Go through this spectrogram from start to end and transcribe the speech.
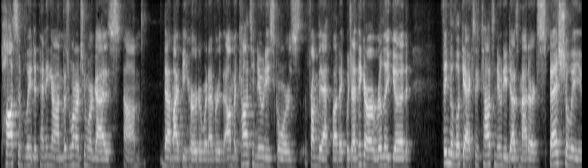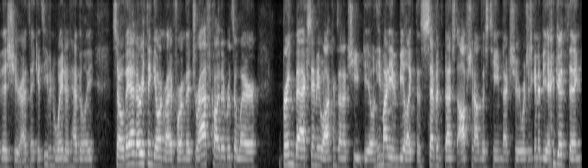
possibly depending on there's one or two more guys um, that might be hurt or whatever on the continuity scores from the Athletic, which I think are a really good thing to look at because continuity does matter, especially this year. I think it's even weighted heavily. So they have everything going right for him. They draft Clyde Edwards-Helaire, bring back Sammy Watkins on a cheap deal, and he might even be like the seventh best option on this team next year, which is going to be a good thing.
